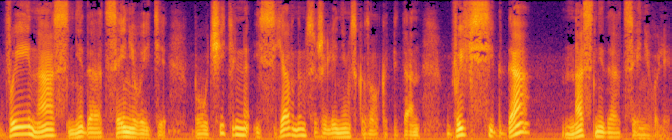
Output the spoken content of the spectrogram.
«Вы нас недооцениваете», — поучительно и с явным сожалением сказал капитан. «Вы всегда нас недооценивали».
